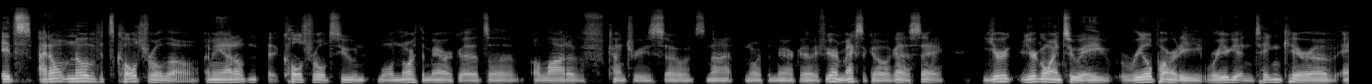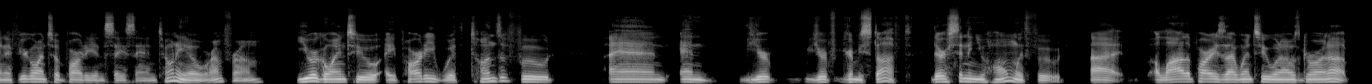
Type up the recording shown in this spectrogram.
it's I don't know if it's cultural though. I mean, I don't uh, cultural to well North America. It's a a lot of countries, so it's not North America. If you're in Mexico, I gotta say you're you're going to a real party where you're getting taken care of, and if you're going to a party in say San Antonio, where I'm from, you are going to a party with tons of food, and and you're you're you're gonna be stuffed. They're sending you home with food. Uh, a lot of the parties I went to when I was growing up,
